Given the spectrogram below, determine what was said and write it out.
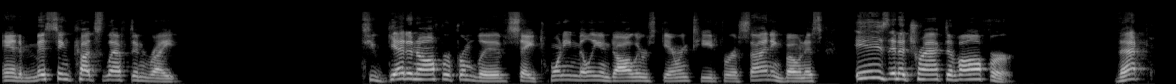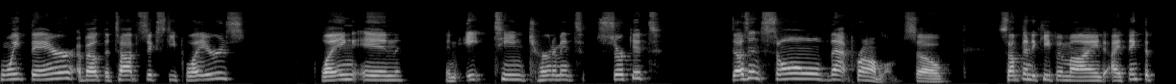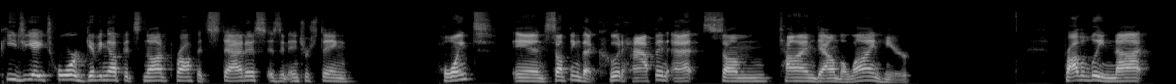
and missing cuts left and right, to get an offer from LIV, say $20 million guaranteed for a signing bonus, is an attractive offer. That point there about the top 60 players playing in an 18 tournament circuit doesn't solve that problem. So, something to keep in mind. I think the PGA Tour giving up its nonprofit status is an interesting point and something that could happen at some time down the line here. Probably not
